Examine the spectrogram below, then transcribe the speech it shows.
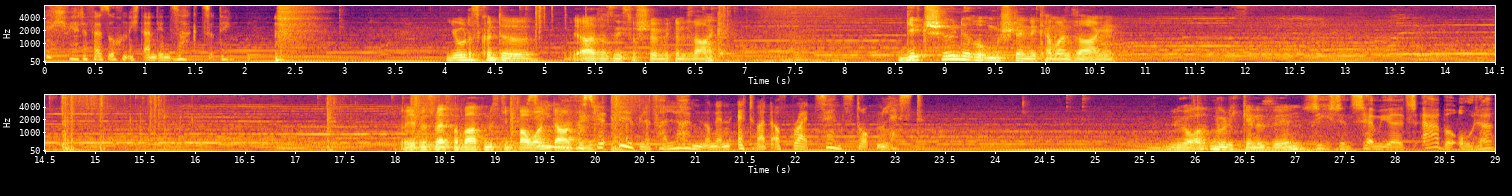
Ich werde versuchen, nicht an den Sarg zu denken. Jo, das könnte. Ja, das ist nicht so schön mit einem Sarg. Gibt schönere Umstände, kann man sagen. Jetzt müssen wir erstmal warten, bis die Bauern Sieh da mal, was sind. für üble Verleumdungen Edward auf Bright Sands drucken lässt. Ja, würde ich gerne sehen. Sie sind Samuels Erbe, oder?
